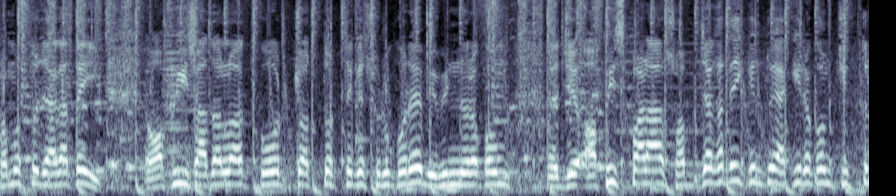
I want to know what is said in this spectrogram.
সমস্ত জায়গাতেই অফিস, আদালত, কোর্ট চত্বর থেকে শুরু করে বিভিন্ন রকম যে অফিস পাড়া, সব জায়গাতেই কিন্তু একই রকম চিত্র।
